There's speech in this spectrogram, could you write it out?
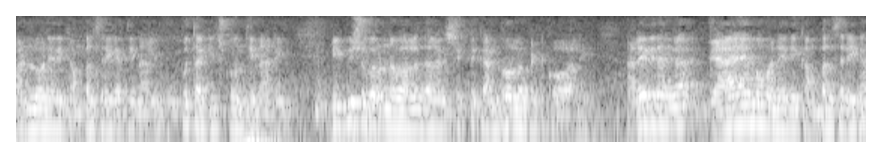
పండ్లు అనేది కంపల్సరీగా తినాలి. ఉప్పు తగ్గించుకొని తినాలి. బీపీ షుగర్ ఉన్న వాళ్ళు దానిని స్ట్రిక్ట్ కంట్రోల్లో పెట్టుకోవాలి. అదేవిధంగా వ్యాయామం అనేది కంపల్సరీగా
